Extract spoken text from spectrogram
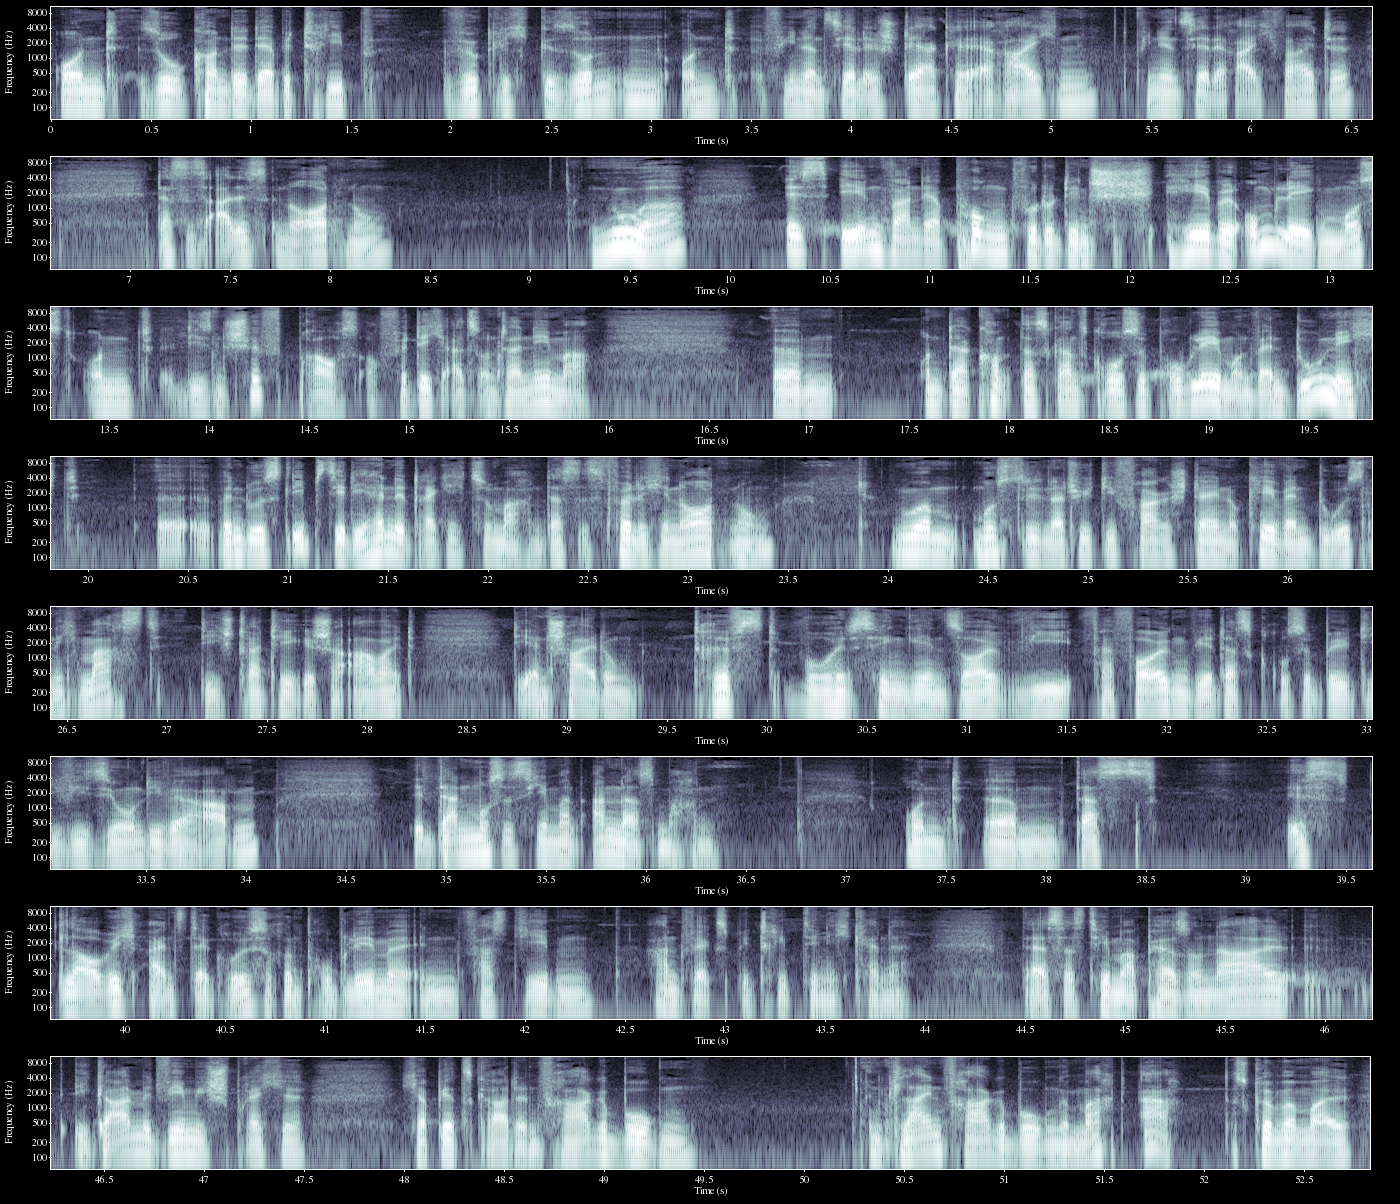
Und so konnte der Betrieb wirklich gesunden und finanzielle Stärke erreichen, finanzielle Reichweite. Das ist alles in Ordnung. Nur ist irgendwann der Punkt, wo du den Hebel umlegen musst und diesen Shift brauchst, auch für dich als Unternehmer. Ähm, und da kommt das ganz große Problem. Und wenn du nicht, äh, wenn du es liebst, dir die Hände dreckig zu machen, das ist völlig in Ordnung. Nur musst du dir natürlich die Frage stellen, okay, wenn du es nicht machst, die strategische Arbeit, die Entscheidung triffst, wo es hingehen soll, wie verfolgen wir das große Bild, die Vision, die wir haben, dann muss es jemand anders machen. Und ähm, das ist, glaube ich, eins der größeren Probleme in fast jedem Handwerksbetrieb, den ich kenne. Da ist das Thema Personal, egal mit wem ich spreche. Ich habe jetzt gerade einen Fragebogen, einen kleinen Fragebogen gemacht. Ah, das können wir mal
